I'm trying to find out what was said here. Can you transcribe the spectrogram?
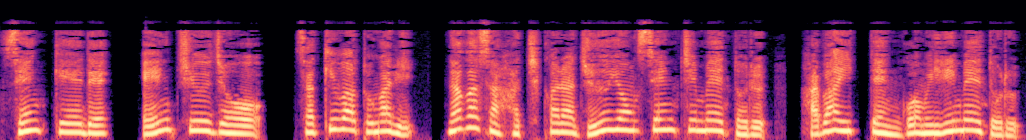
線形で円柱状、先は尖り、長さ8から14センチメートル、幅1.5ミリメートル。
